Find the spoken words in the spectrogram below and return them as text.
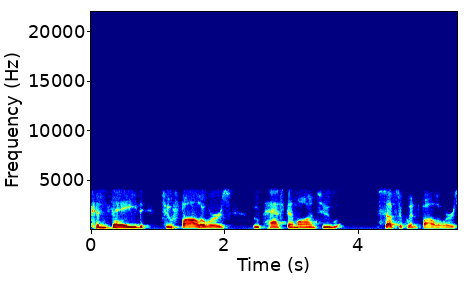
conveyed to followers who passed them on to subsequent followers.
